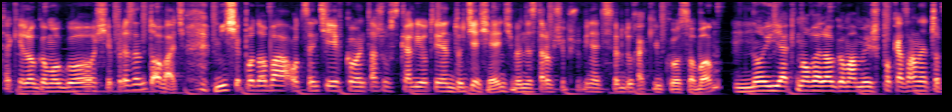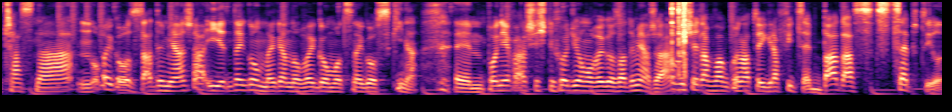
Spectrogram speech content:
takie logo mogło się prezentować. Mi się podoba, ocencie je w komentarzu w skali od 1 do 10. Będę starał się przypinać serducha kilku osobom. No i jak nowe logo mamy już pokazane, to czas na nowego zadymiarza i jednego mega nowego, mocnego skina. Ponieważ jeśli chodzi o nowego zadymiarza. Wyświetlam wam go na tej grafice. Badass Sceptil.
